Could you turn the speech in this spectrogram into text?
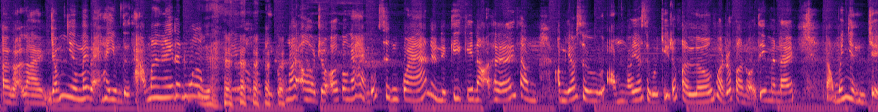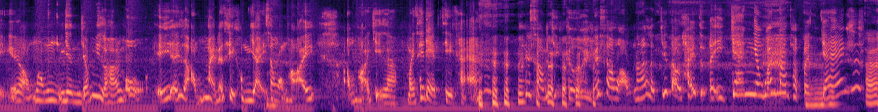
ờ, gọi là giống như mấy bạn hay dùng từ thảo mai đó đúng không? Dạ. nhưng mà chị cũng nói ờ trời ơi con gái Hàn Quốc xinh quá nên này kia kia nọ. Thế xong ông giáo sư ông giáo sư của chị rất là lớn và rất là nổi tiếng bên đấy. Ông mới nhìn chị ông ông nhìn giống như là hỏi ồ ý ý là ông mày nói thiệt không vậy? Xong ông hỏi ông hỏi chị là mày thấy đẹp thiệt hả? Cái xong chị cười cái xong ông nói là chứ tao thấy tụi y chang nhau quá tao thật là chán. À,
